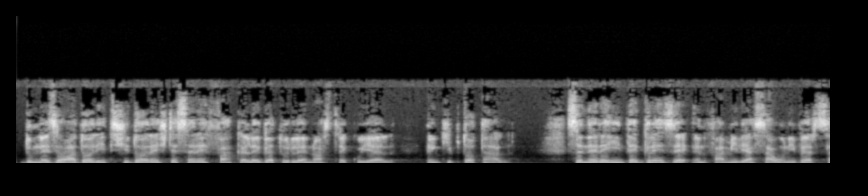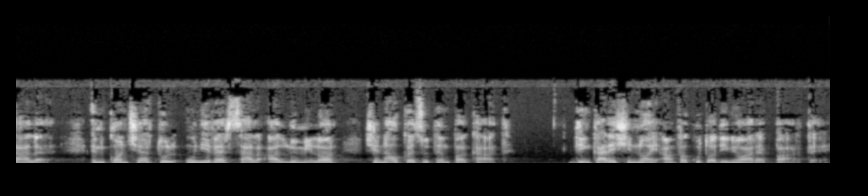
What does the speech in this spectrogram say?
Dumnezeu a dorit și dorește să refacă legăturile noastre cu El, în chip total, să ne reintegreze în familia sa universală, în concertul universal al lumilor ce n-au căzut în păcat, din care și noi am făcut odinioară parte.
